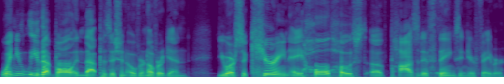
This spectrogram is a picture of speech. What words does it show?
when you leave that ball in that position over and over again, you are securing a whole host of positive things in your favor.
